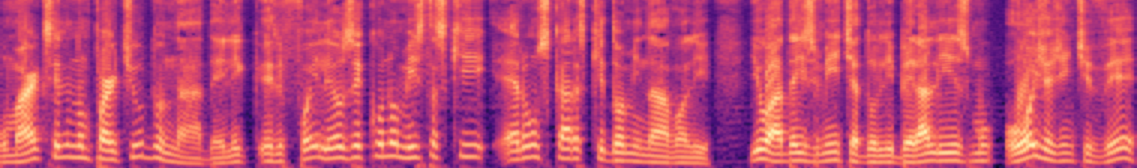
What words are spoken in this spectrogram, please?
o Marx ele não partiu do nada. Ele, ele foi ler os economistas que eram os caras que dominavam ali. E o Adam Smith é do liberalismo. Hoje a gente vê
